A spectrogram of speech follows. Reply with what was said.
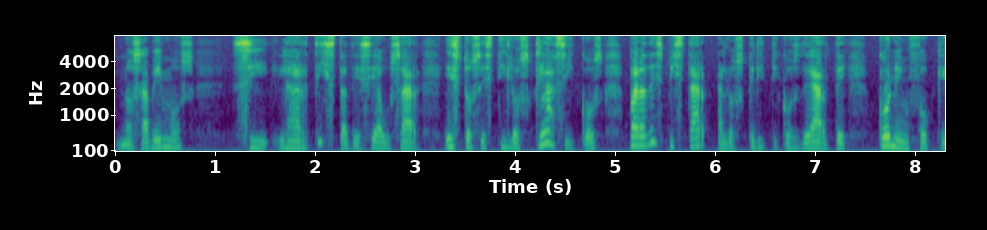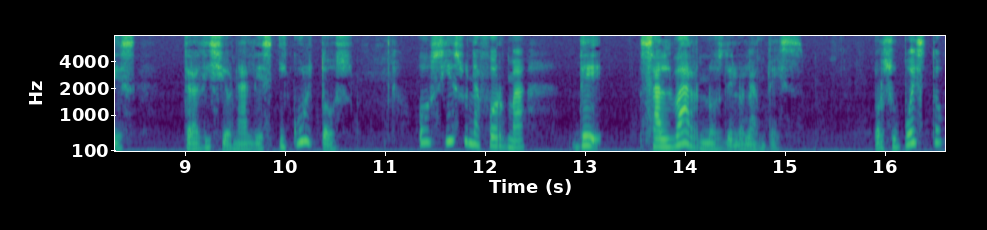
No sabemos si la artista desea usar estos estilos clásicos para despistar a los críticos de arte con enfoques tradicionales y cultos, o si es una forma de salvarnos del holandés. Por supuesto,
